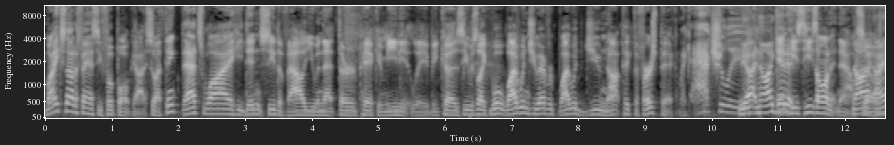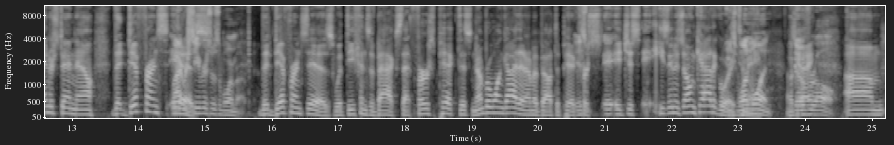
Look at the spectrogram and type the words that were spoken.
Mike's not a fantasy football guy, so I think that's why he didn't see the value in that third pick immediately because he was like, "Well, why wouldn't you ever? Why would you not pick the first pick?" I'm like, "Actually, Yeah, no, I get and it. He's he's on it now. No, so I, I understand now. The difference wide is receivers was a warm up. The difference is with defensive backs, that first pick, this number one guy that I'm about to pick, Is- for it, it just he's in his own category. He's one me. one. He's Okay. overall. Um.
